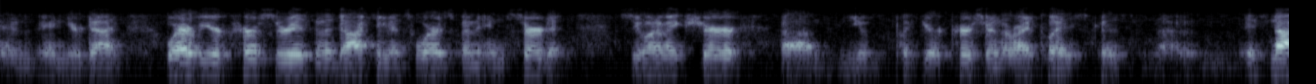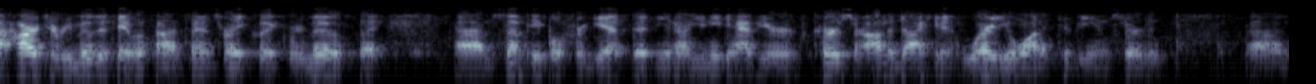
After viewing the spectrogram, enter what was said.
and, and you're done. Wherever your cursor is in the document is where it's going to insert it. So you want to make sure um, you put your cursor in the right place because uh, it's not hard to remove the table of contents, right click remove, but um, some people forget that you know you need to have your cursor on the document where you want it to be inserted. Um,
